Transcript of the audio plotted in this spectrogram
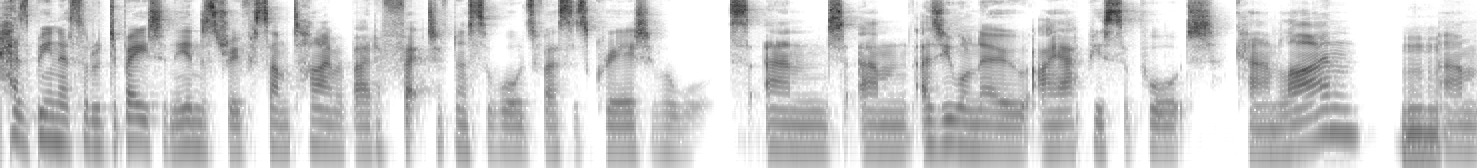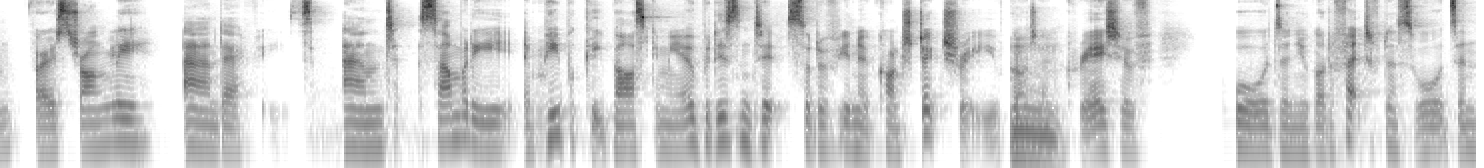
has been a sort of debate in the industry for some time about effectiveness awards versus creative awards. And um, as you will know, IAPI support Cannes Lion Mhm. um, very strongly and Effie's. And somebody, and people keep asking me, oh, but isn't it sort of, you know, contradictory? You've got a Mm. creative awards and you've got effectiveness awards. And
